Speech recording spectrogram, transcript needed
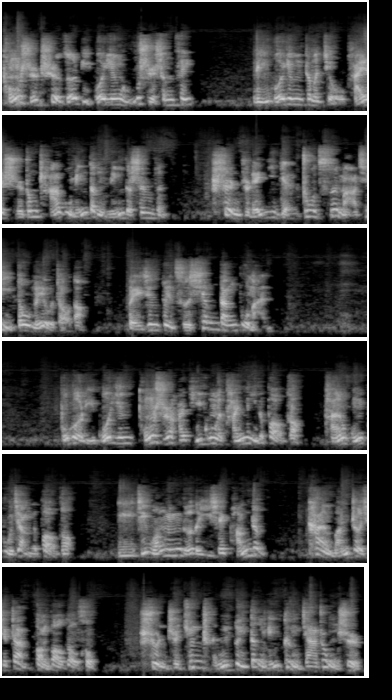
同时斥责李国英无事生非。李国英这么久还始终查不明邓明的身份，甚至连一点蛛丝马迹都没有找到。北京对此相当不满。不过，李国英同时还提供了谭毅的报告、谭红部将的报告，以及王明德的一些旁证。看完这些战况报告后，顺治君臣对邓林更加重视，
